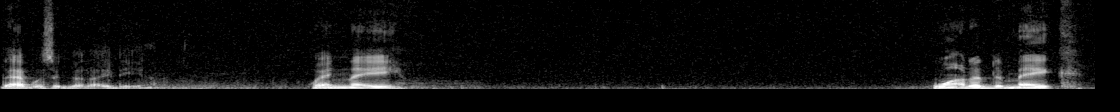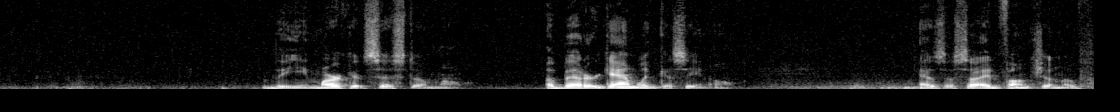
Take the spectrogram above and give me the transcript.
that was a good idea. When they wanted to make the market system a better gambling casino as a side function of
